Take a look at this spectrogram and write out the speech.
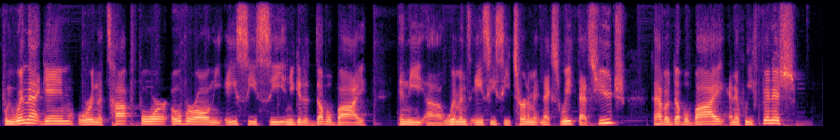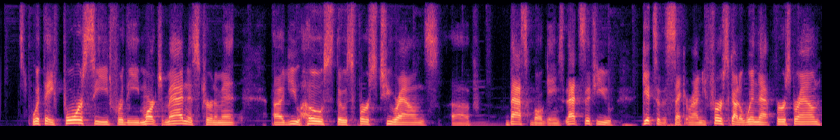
If we win that game, we're in the top four overall in the ACC, and you get a double bye in the uh, women's ACC tournament next week. That's huge to have a double bye. And if we finish with a four seed for the March Madness tournament, uh, you host those first two rounds of basketball games. That's if you get to the second round. You first got to win that first round,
